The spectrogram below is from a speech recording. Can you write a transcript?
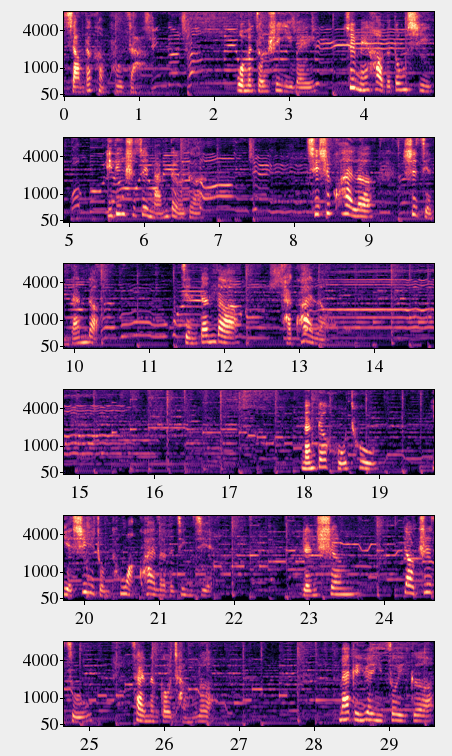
想得很复杂，我们总是以为最美好的东西一定是最难得的。其实快乐是简单的，简单的才快乐。难得糊涂，也是一种通往快乐的境界。人生要知足，才能够长乐。Maggie 愿意做一个。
